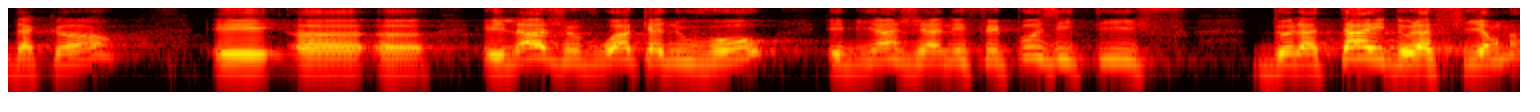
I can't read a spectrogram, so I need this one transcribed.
D'accord? Et, et, là, je vois qu'à nouveau, eh bien, j'ai un effet positif de la taille de la firme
